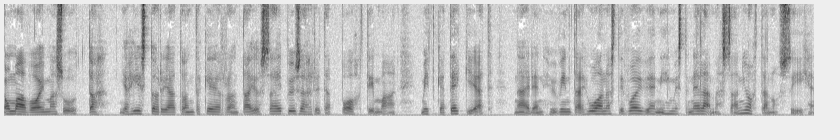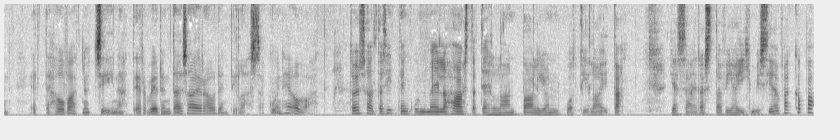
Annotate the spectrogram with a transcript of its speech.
omavoimaisuutta ja historiatonta kerrontaa, jossa ei pysähdytä pohtimaan, mitkä tekijät näiden hyvin tai huonosti voivien ihmisten elämässä on johtanut siihen, että he ovat nyt siinä terveyden tai sairauden tilassa kuin he ovat. Toisaalta sitten kun meillä haastatellaan paljon potilaita ja sairastavia ihmisiä, vaikkapa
